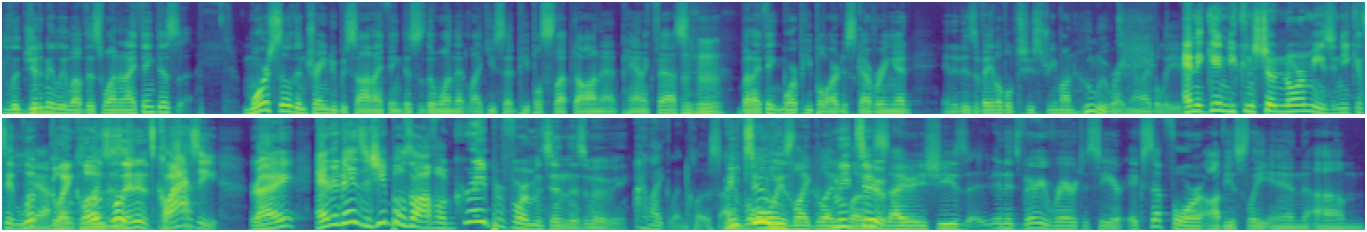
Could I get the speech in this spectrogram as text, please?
legitimately love this one, and I think this more so than Train to Busan. I think this is the one that, like you said, people slept on at Panic Fest, Mm-hmm. but I think more people are discovering it, and it is available to stream on Hulu right now, I believe. And again, you can show normies and you can say, look, Yeah. Glenn Glenn Close is in it. It's classy, right? And it is. And she pulls off a great performance in this movie. I like Glenn Close. Me I've too. always liked Glenn Me Close. too. I mean, she's and it's very rare to see her, except for obviously in um,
